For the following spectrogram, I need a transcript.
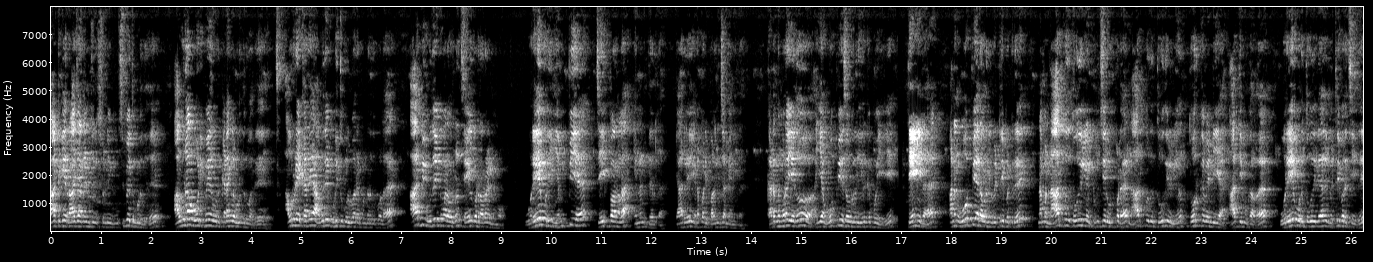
காட்டுக்கே ராஜானன்னு சொல்லி சொல்லி உசுபேத்தும் பொழுது அவரா ஓடி போய் ஒரு கிடங்குல விழுந்துருவாரு. அவருடைய கதையை அவரே முடித்துக் கொள்வார் அப்படின்றது போல ஆர்பி உதயகுமார் அவர்கள் செயல்படுறாரோ என்னமோ? ஒரே ஒரு எம்பிய ஜெயிப்பாங்களா என்னன்னு தெரியல. யாரு? எடப்பாடி பழனிசாமி அணியில கடந்த முறை ஏதோ ஐயா ஓபிஎஸ் அவர்கள் இருக்க போய் தேனியில அண்ணன் ஓபிஆர் அவர்கள் வெற்றி பெற்று நம்ம நாற்பது தொகுதிகளையும் புதுச்சேரி உட்பட நாற்பது தொகுதிகளையும் தோற்க வேண்டிய அதிமுகவை ஒரே ஒரு தொகுதியிலாவது வெற்றி பெற செய்து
